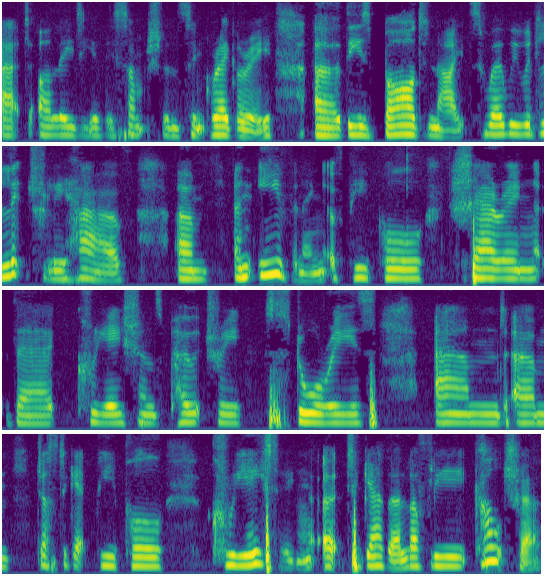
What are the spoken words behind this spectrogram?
at Our Lady of the Assumption and St Gregory, uh, these bard nights, where we would literally have um, an evening of people sharing their creations, poetry, stories, and um, just to get people creating uh, together lovely culture.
